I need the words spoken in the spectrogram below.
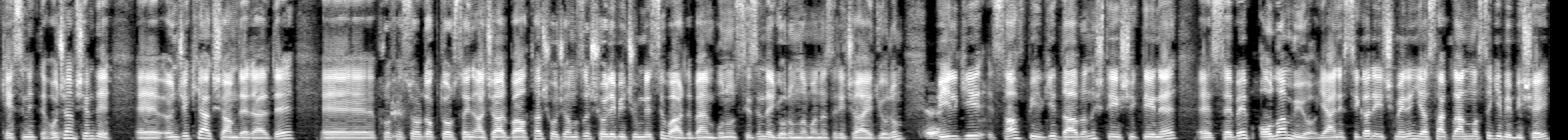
Kesinlikle. Hocam şimdi e, önceki akşamda herhalde e, Profesör Doktor Sayın Acar Baltaş hocamızın şöyle bir cümlesi vardı. Ben bunu sizin de yorumlamanızı rica ediyorum. Evet. Bilgi, saf bilgi davranış değişikliğine e, sebep olamıyor. Yani sigara içmenin yasaklanması gibi bir şey.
